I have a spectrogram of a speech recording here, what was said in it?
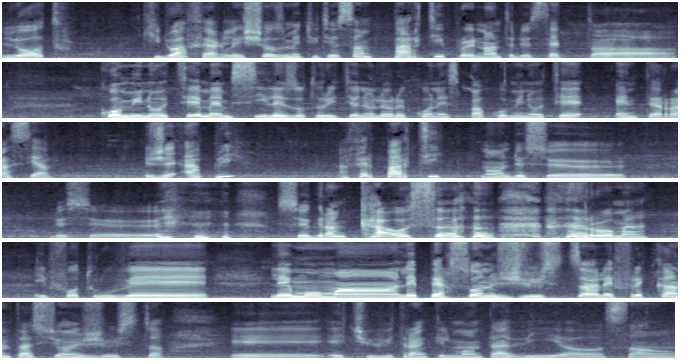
l'autre qui doit faire les choses, mais tu te sens partie prenante de cette euh, communauté, même si les autorités ne le reconnaissent pas, communauté interraciale. J'ai appris à faire partie non, de ce, de ce, ce grand chaos romain. Il faut trouver les moments, les personnes justes, les fréquentations justes, et, tu vis tranquillement ta vie euh, sans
